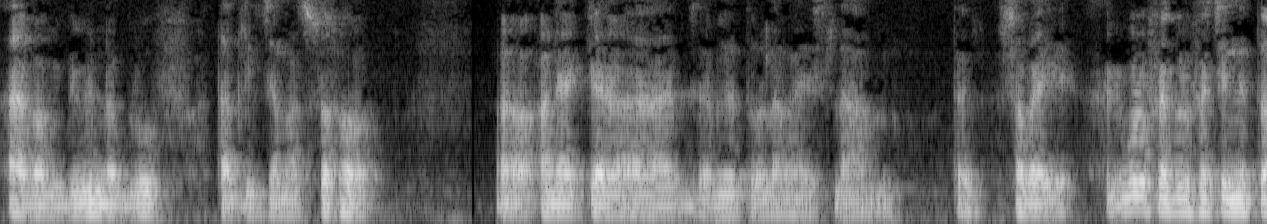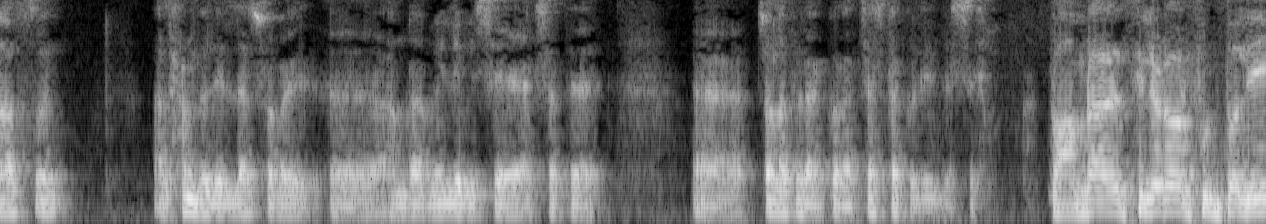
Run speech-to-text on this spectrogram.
এবং বিভিন্ন গ্রুপ তাবলিক জামাত সহ অনেক জামিয়াত ওলামা ইসলাম সবাই গ্রুপে গ্রুপে চিহ্নিত আসছেন আলহামদুলিল্লাহ সবাই আমরা মিলেমিশে একসাথে চলাফেরা করার চেষ্টা করি দেশে। তো আমরা সিলেটর ফুলতলি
